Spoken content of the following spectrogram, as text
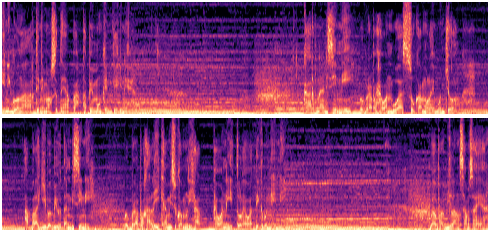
Ini gue nggak ngerti nih maksudnya apa, tapi mungkin kayak gini ya. Karena di sini beberapa hewan buas suka mulai muncul. Apalagi babi hutan di sini. Beberapa kali kami suka melihat hewan itu lewat di kebun ini. Bapak bilang sama saya,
